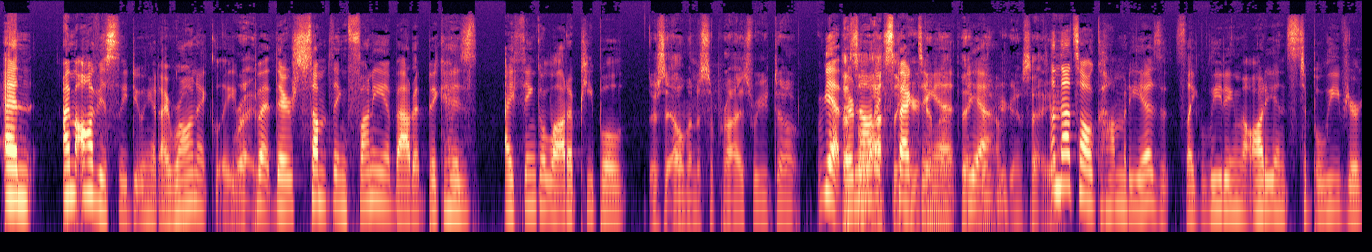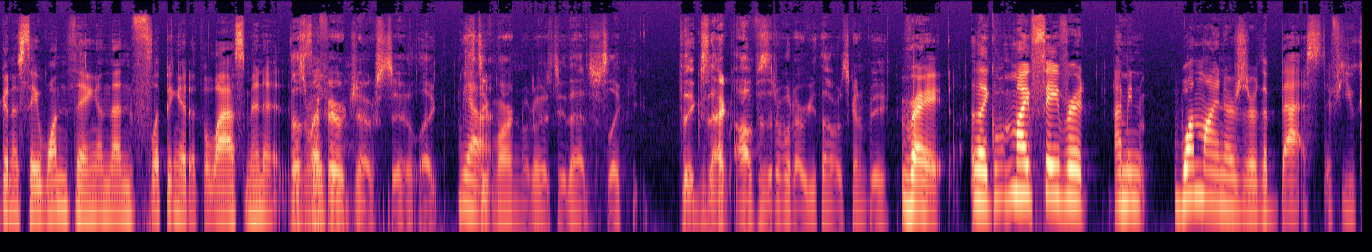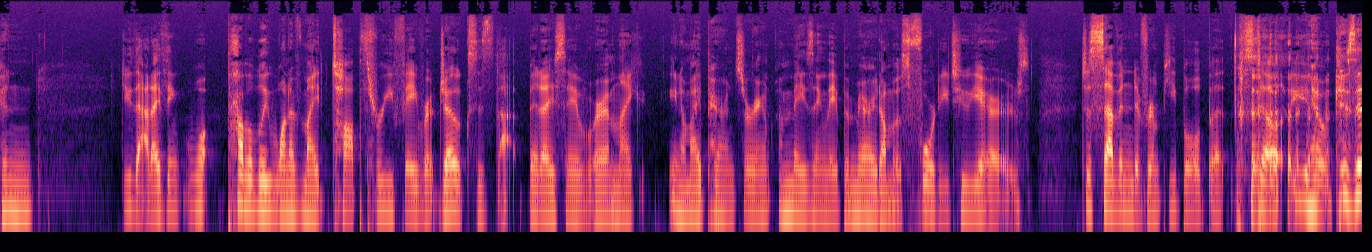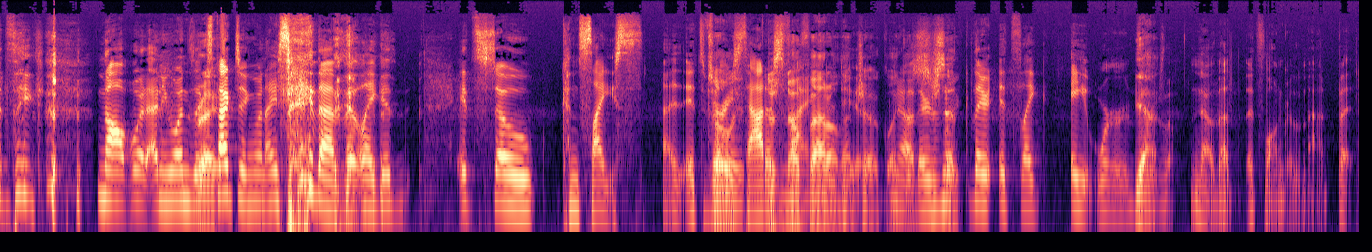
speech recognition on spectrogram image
And I'm obviously doing it ironically, Right. but there's something funny about it because I think a lot of people, There's an element of surprise where you don't. yeah, That's they're the not last thing you're expecting gonna it. think yeah. that you're gonna say. And that's all comedy is. It's like leading the audience to believe you're going to say one thing and then flipping it at the last minute. Those It's are my like, favorite jokes too. Like Yeah. Steve Martin would always do that. It's just like the exact opposite of whatever you thought it was gonna be. Right. Like my favorite, I mean, one liners are the best if you can do that. I think probably one of my top three favorite jokes is that bit I say where I'm like, you know, my parents are amazing. They've been married almost 42 years to seven different people, but still, you know, because it's like not what anyone's Right. expecting when I say that, but like it, it's so concise. Uh, It's very Totally. satisfying. There's no fat on that joke. Like, no, it's there's no. like- there, it's like eight words. Yeah. No, that it's longer than that, but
